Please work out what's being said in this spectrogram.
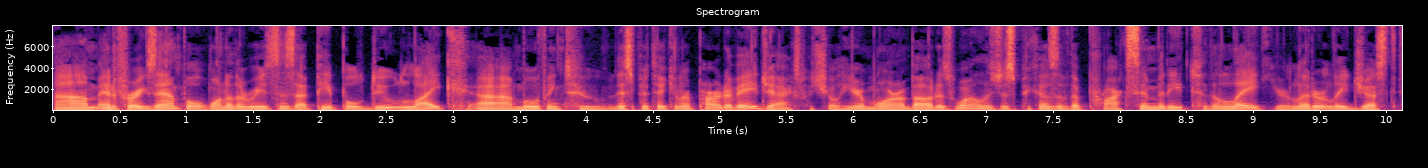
Um, and for example, one of the reasons that people do like uh, moving to this particular part of Ajax, which you'll hear more about as well, is just because of the proximity to the lake. You're literally just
